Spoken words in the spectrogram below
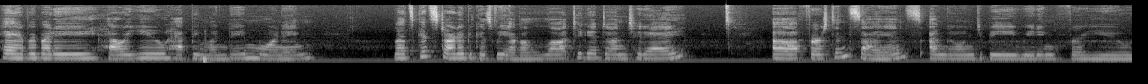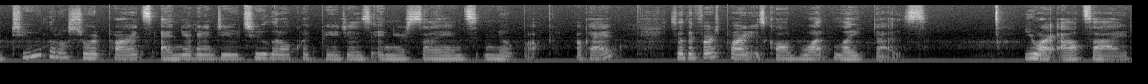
Hey everybody, how are you? Happy Monday morning. Let's get started because we have a lot to get done today. Uh, first in science, I'm going to be reading for you two little short parts and you're going to do two little quick pages in your science notebook, okay? So the first part is called What Light Does. You are outside.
